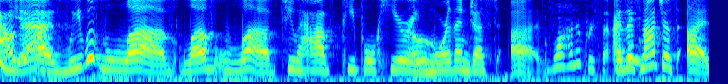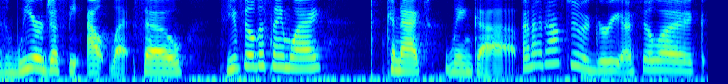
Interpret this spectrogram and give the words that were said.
Oh, out yeah. to us. We would love, love, love to have people hearing Oh. more than just us. One hundred percent. Because it's not just us, we are just the outlet. So if you feel the same way, connect, link up. And I'd have to agree. I feel like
